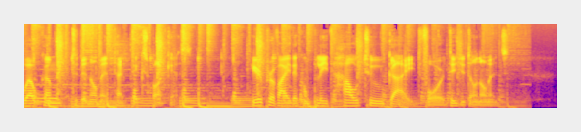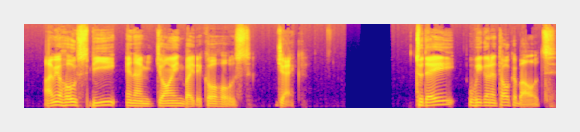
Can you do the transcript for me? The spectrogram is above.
Welcome to the Nomad Tactics podcast. Here provide a complete how-to guide for digital nomads. I'm your host B and I'm joined by the co-host Jack. Today we're going to talk about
